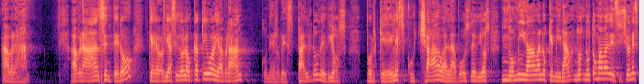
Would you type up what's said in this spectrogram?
Abraham. Abraham se enteró que había sido Lot cautivo y Abraham, con el respaldo de Dios, porque él escuchaba la voz de Dios, no miraba lo que miraba, no, no, tomaba decisiones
